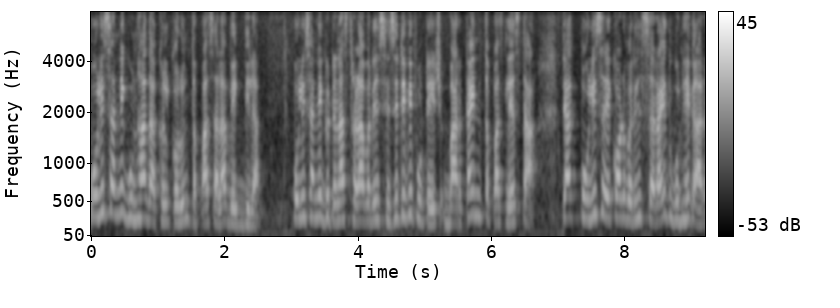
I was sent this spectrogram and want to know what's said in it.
पोलिसांनी गुन्हा दाखल करून तपासाला वेग दिला. पोलिसांनी घटनास्थळावरील सीसीटीव्ही फुटेज बारकाईने तपासले असता त्यात पोलीस रेकॉर्डवरील सराईत गुन्हेगार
